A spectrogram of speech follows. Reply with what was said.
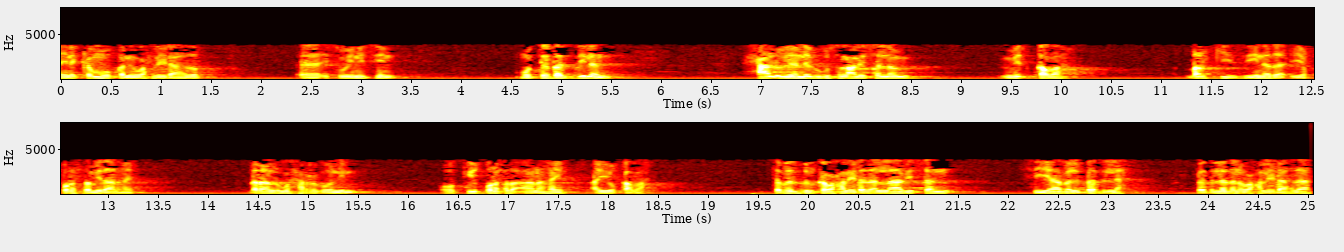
ayna ka muuqanin wax la yidhaahdo isweynaysiin. Mutabadilan xaal uu yahay nebigu sal alay wasalam mid qaba dharkii ziinada iyo quruxda midaan ahayn dhar aan lagu xaragoonin oo kii quruxda aan ahayn ayuu qabaa. Tabadulka waxaa la yidhahdaa laabisan hiyaaba albadla badladana waxaa la yidhaahdaa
